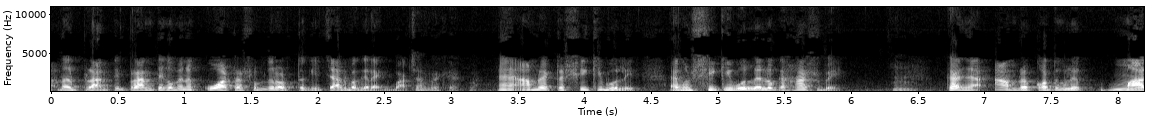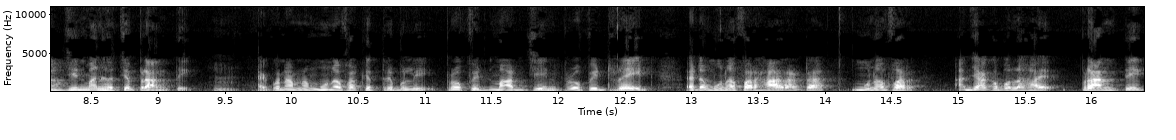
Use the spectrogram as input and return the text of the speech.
আপনার প্রান্তি প্রান্তিক হবে না কোয়াটা শব্দের অর্থ কি? চার ভাগের এক ভাগ। একবার। হ্যাঁ আমরা একটা শিকি বলি। এখন শিকি বললে লোকে হাসবে। কারণ আমরা কতগুলো মার্জিন মানে হচ্ছে প্রান্তিক এখন আমরা মুনাফার ক্ষেত্রে বলি প্রফিট মার্জিন প্রফিট রেট একটা মুনাফার হার একটা মুনাফার যাকে বলা হয় প্রান্তিক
